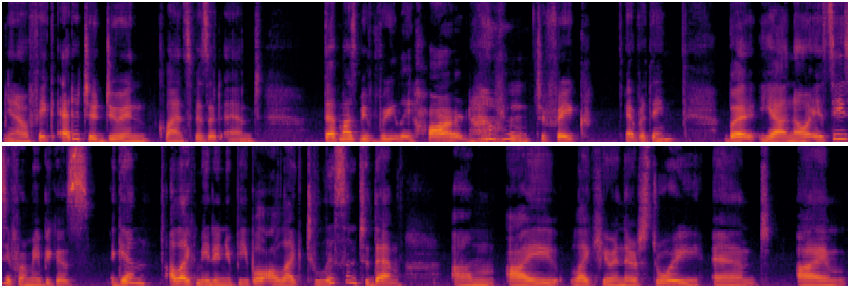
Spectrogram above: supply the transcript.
you know fake attitude during client's visit, and that must be really hard to fake everything. But yeah, no, it's easy for me because again, I like meeting new people. I like to listen to them. Um, I like hearing their story, and I'm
